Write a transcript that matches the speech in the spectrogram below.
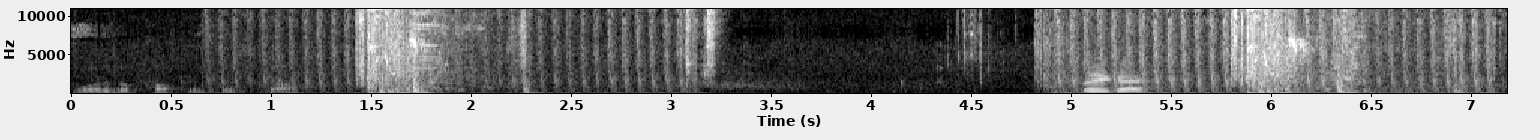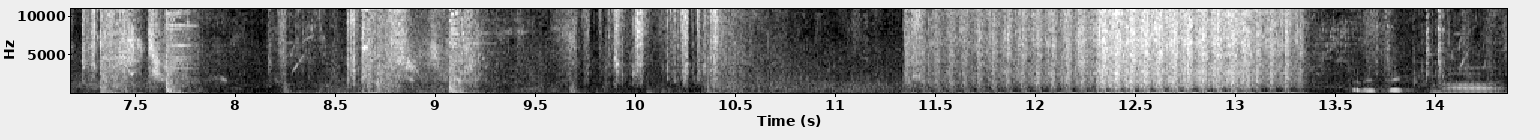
Where the fuck is this guy? Wait, guys. Thirty-six. Nice.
